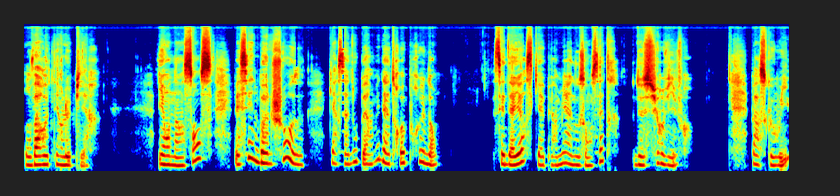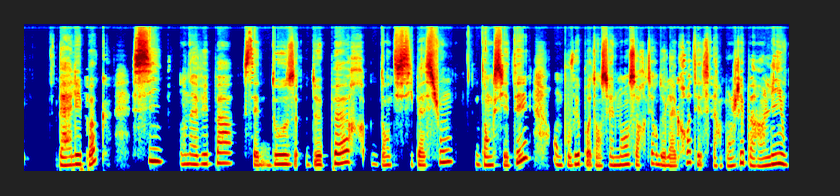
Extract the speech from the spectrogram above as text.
On va retenir le pire. Et en un sens, beh, c'est une bonne chose, car ça nous permet d'être prudents. C'est d'ailleurs ce qui a permis à nos ancêtres de survivre. Parce que oui, bah, à l'époque, si on n'avait pas cette dose de peur, d'anticipation, d'anxiété, on pouvait potentiellement sortir de la grotte et se faire manger par un lion,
